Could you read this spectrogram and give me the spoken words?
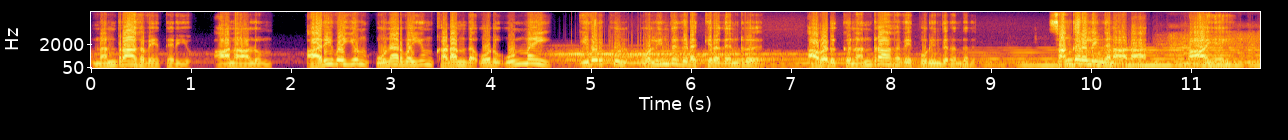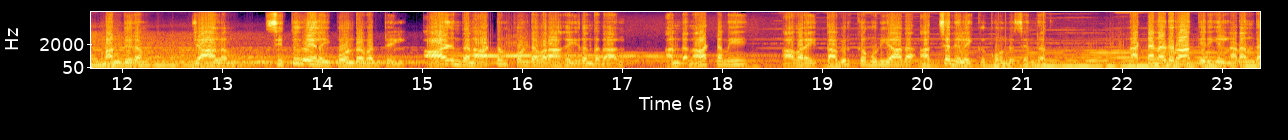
நன்றாகவே தெரியும். ஆனாலும் அறிவையும் உணர்வையும் கடந்த ஒரு உண்மை இதற்குள் ஒளிந்து கிடக்கிறதென்று அவருக்கு நன்றாகவே புரிந்திருந்தது. சங்கரலிங்க நாடார் மாயை மந்திரம் ஜாலம் சித்துவேலை போன்றவற்றில் ஆழ்ந்த நாட்டம் கொண்டவராக இருந்ததால் அந்த நாட்டமே அவரை தவிர்க்க முடியாத அச்ச நிலைக்கு கொண்டு சென்றது. நட்ட நடு ராத்திரியில் நடந்த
